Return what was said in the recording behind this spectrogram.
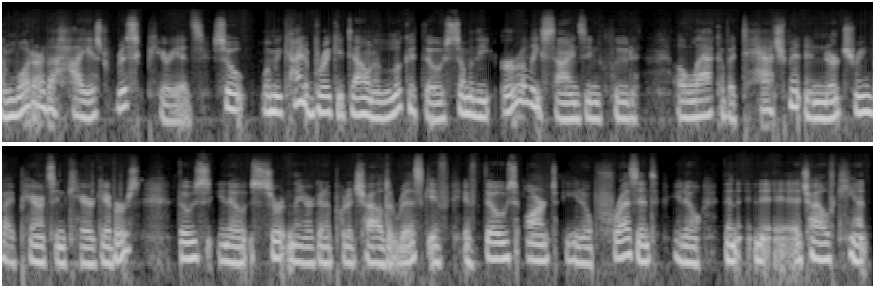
and what are the highest risk periods? So, when we kind of break it down and look at those, some of the early signs include a lack of attachment and nurturing by parents and caregivers. Those, you know, certainly are going to put a child at risk. If if those aren't, you know, present, you know, then eh, a child can't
